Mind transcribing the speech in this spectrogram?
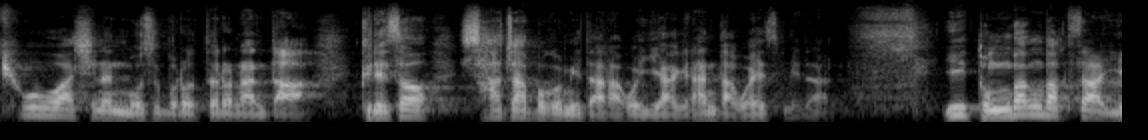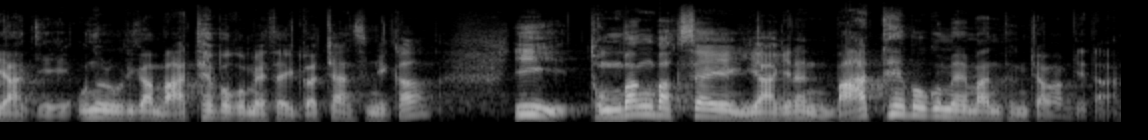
표하시는 모습으로 드러난다. 그래서 사자복음이다라고 이야기를 한다고 했습니다. 이 동방박사 이야기 오늘 우리가 마태복음에서 읽었지 않습니까? 이 동방박사의 이야기는 마태복음에만 등장합니다.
